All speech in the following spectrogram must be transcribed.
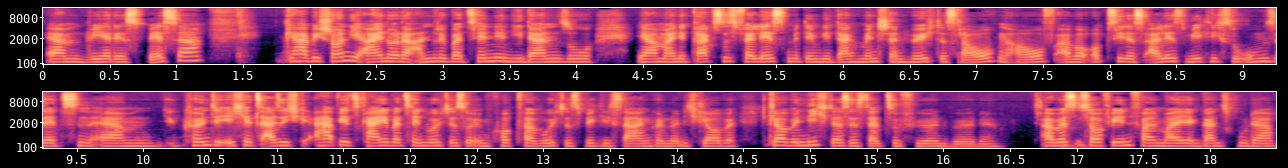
ähm, wäre es besser habe ich schon die eine oder andere Patientin, die dann so, ja, meine Praxis verlässt mit dem Gedanken, Mensch, dann höre ich das Rauchen auf. Aber ob sie das alles wirklich so umsetzen, ähm, könnte ich jetzt, also ich habe jetzt keine Patienten, wo ich das so im Kopf habe, wo ich das wirklich sagen könnte. Und ich glaube, ich glaube nicht, dass es dazu führen würde. Aber es ist auf jeden Fall mal ein ganz guter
